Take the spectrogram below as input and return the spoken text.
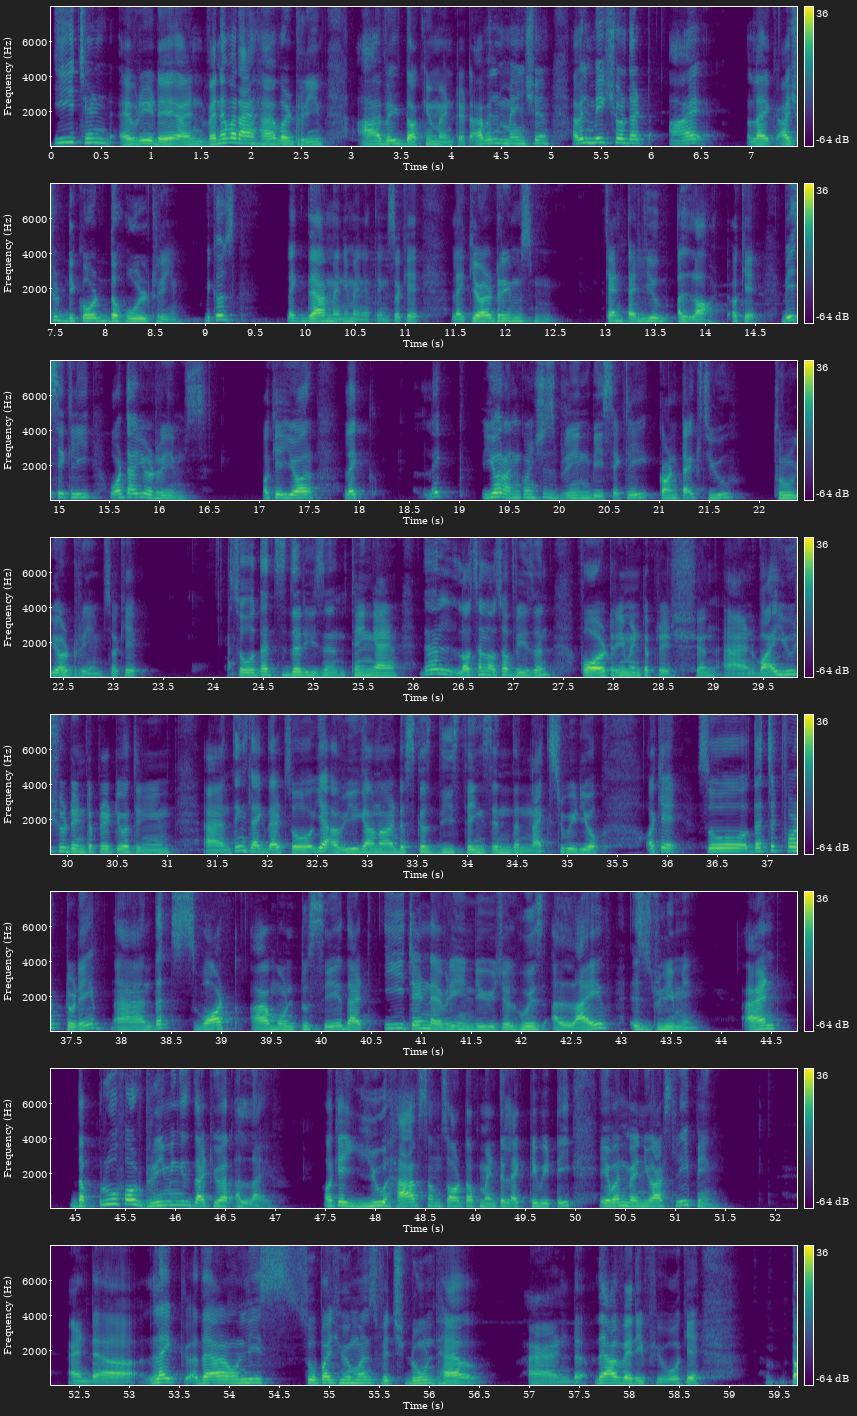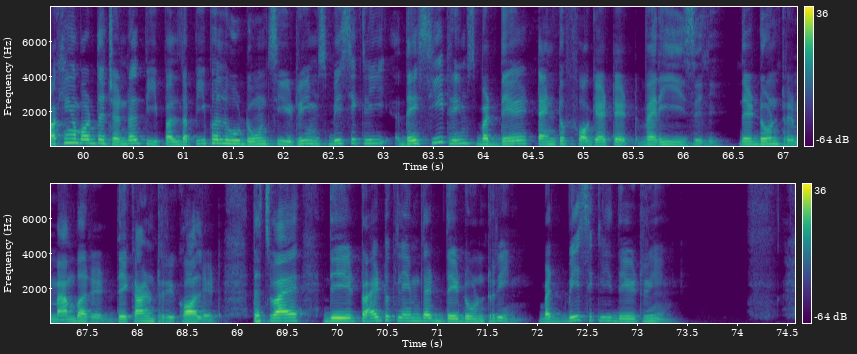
Each and every day and whenever I have a dream I will document it. I will mention I will make sure that I like I should decode the whole dream. Because like there are many many things okay? Like your dreams can tell you a lot okay? Basically what are your dreams? Okay your like like your unconscious brain basically contacts you through your dreams okay? So that's the reason thing and there are lots and lots of reason for dream interpretation and why you should interpret your dream and things like that. So yeah we gonna discuss these things in the next video. Okay so that's it for today and that's what i want to say that each and every individual who is alive is dreaming. And the proof of dreaming is that you are alive okay you have some sort of mental activity even when you are sleeping. And uh, like there are only superhumans which don't have and they are very few okay? Talking about the general people the people who don't see dreams basically they see dreams but they tend to forget it very easily. They don't remember it. They can't recall it. That's why they try to claim that they don't dream but basically they dream.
